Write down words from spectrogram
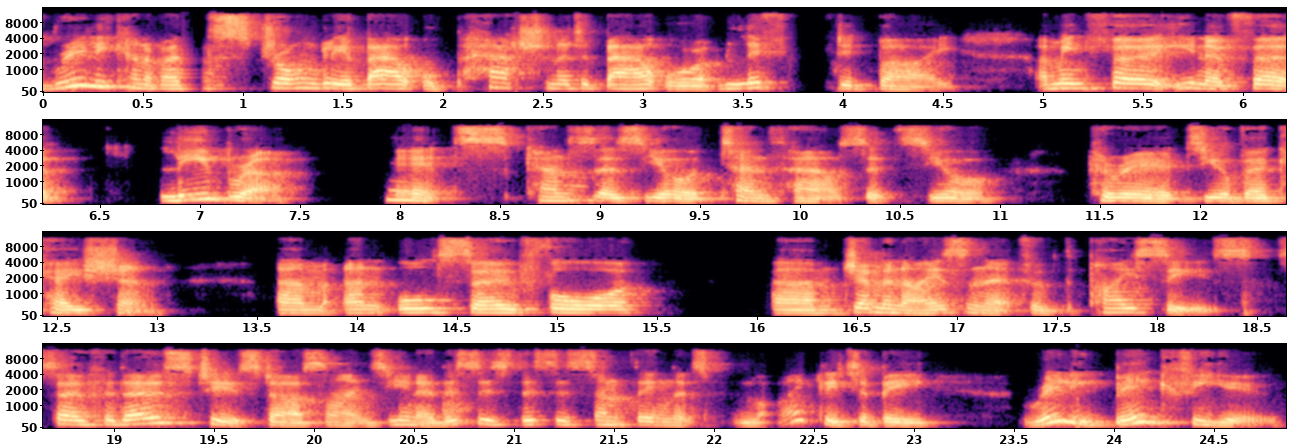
really kind of strongly about or passionate about or uplifted by. I mean, for, you know, for Libra, mm. it's Cancer's your 10th house, it's your career, it's your vocation. Um, and also for um, Gemini, isn't it, for the Pisces? So for those two star signs, you know, this is this is something that's likely to be really big for you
